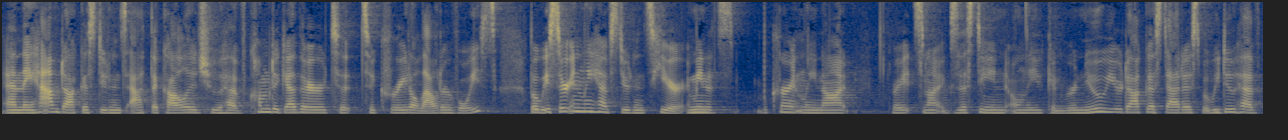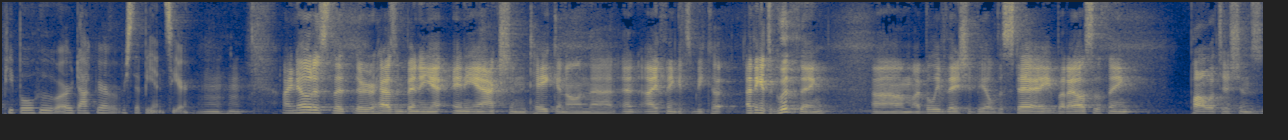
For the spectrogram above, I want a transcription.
and they have DACA students at the college who have come together to, to create a louder voice. But we certainly have students here. I mean, it's currently not right? It's not existing. Only you can renew your DACA status, but we do have people who are DACA recipients here. Mm-hmm. I noticed that there hasn't been any, any action taken on that, and I think it's because I think it's a good thing um, I believe they should be able to stay, but I also think politicians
